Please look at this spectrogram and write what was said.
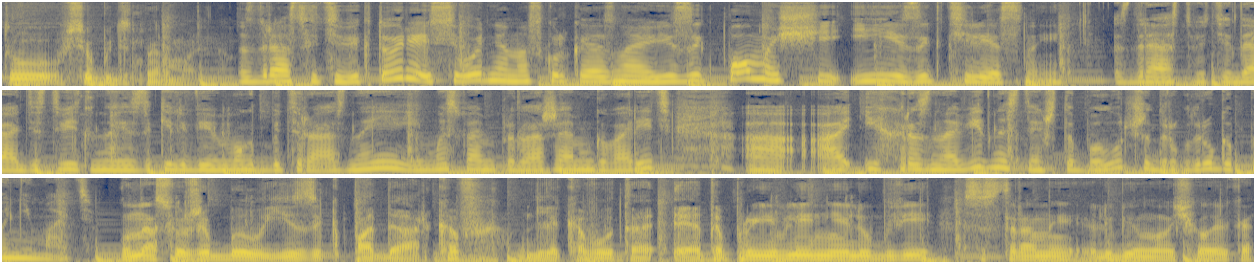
то все будет нормально. Здравствуйте, Виктория. Сегодня, насколько я знаю, язык помощи и язык телесный. Здравствуйте, да, действительно, языки любви могут быть разные, и мы с вами продолжаем говорить а, о их разновидностях, чтобы лучше друг друга понимать. У нас уже был язык подарков. Для кого-то это проявление любви со стороны любимого человека.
